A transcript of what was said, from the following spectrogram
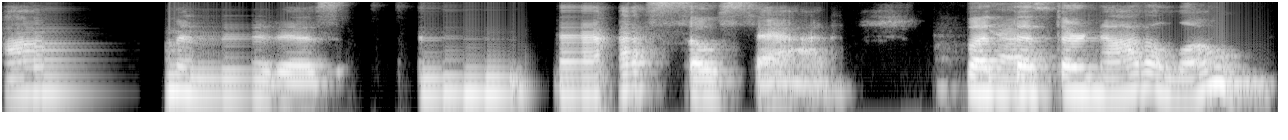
common it is. And that's so sad. But Yes. that they're not alone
